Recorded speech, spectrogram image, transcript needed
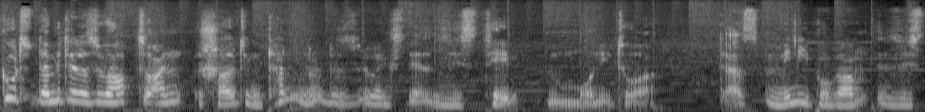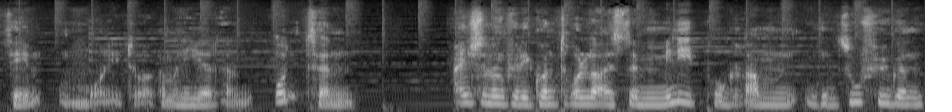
Gut, damit er das überhaupt so anschalten kann, ne? das ist übrigens der Systemmonitor. Das Mini-Programm Systemmonitor kann man hier dann unten Einstellungen für die Kontrollleiste Mini-Programm hinzufügen.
